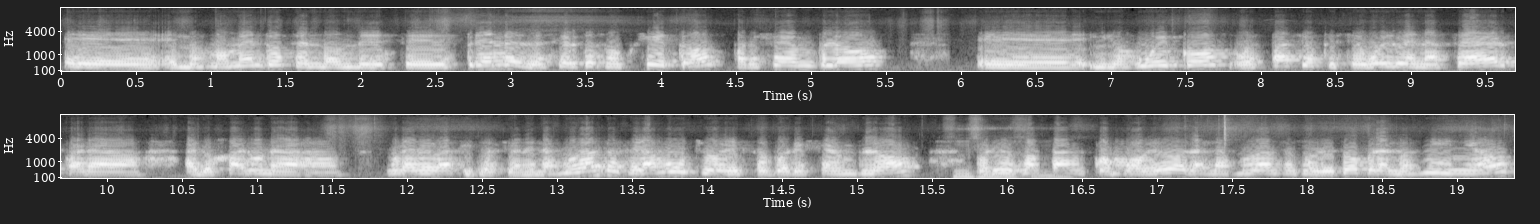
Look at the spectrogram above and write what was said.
eh, en los momentos en donde se desprenden de ciertos objetos, por ejemplo, eh, y los huecos o espacios que se vuelven a hacer para alojar una, una nueva situación. En las mudanzas se da mucho eso, por ejemplo, por eso son tan conmovedoras las mudanzas, sobre todo para los niños,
